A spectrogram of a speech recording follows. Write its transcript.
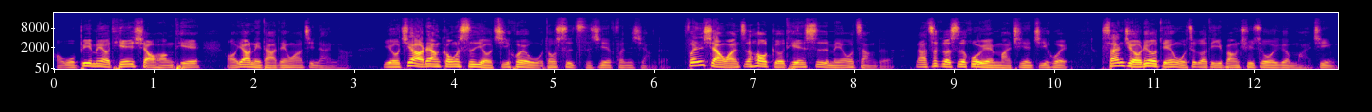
我并没有贴小黄贴哦，要你打电话进来拿。有较量公司有机会，我都是直接分享的。分享完之后，隔天是没有涨的，那这个是会员买进的机会，三九六点五这个地方去做一个买进。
